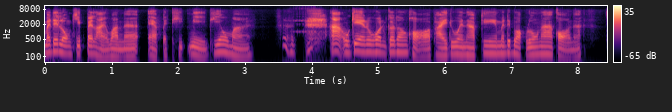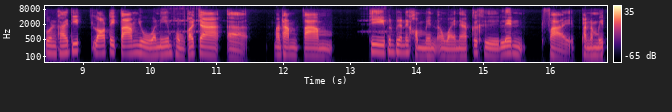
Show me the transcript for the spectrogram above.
ไม่ได้ลงคลิปไปหลายวันนะแอบไปที่หนีเที่ยวมาอะโอเคทุกคนก็ต้องขออภัยด้วยนะครับ ที่ไม่ได้บอกล่วงหน้าก่อนนะ ส่วนใครที่รอติดตามอยู่วันนี้ผมก็จะเอ่อมาทำตามที่เพื่อนๆได้คอมเมนต์เอาไว้นะครับ ก็คือเล่นฝ่ายพันธมิตร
